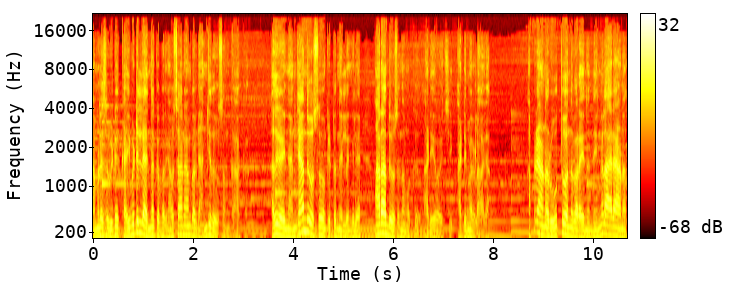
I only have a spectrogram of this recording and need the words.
നമ്മളെ വിട് കൈവിടില്ല എന്നൊക്കെ പറഞ്ഞു അവസാനം പറഞ്ഞ് അഞ്ച് ദിവസം കാക്ക. അത് കഴിഞ്ഞ് അഞ്ചാം ദിവസവും കിട്ടുന്നില്ലെങ്കിൽ ആറാം ദിവസം നമുക്ക് അടിയ വെച്ച് അടിമകളാകാം. അപ്പോഴാണ് റൂത്തു എന്ന് പറയുന്നത് നിങ്ങളാരാണ്?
